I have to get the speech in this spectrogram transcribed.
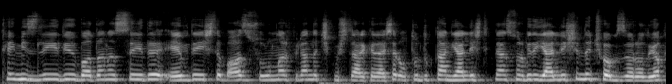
Temizliğiydi, badanasıydı, evde işte bazı sorunlar falan da çıkmıştı arkadaşlar. Oturduktan yerleştikten sonra bir de yerleşim de çok zor oluyor.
